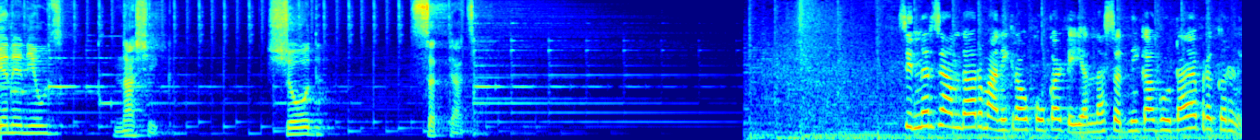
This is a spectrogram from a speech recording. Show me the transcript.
N A news Nashik. शोध सत्याचा. सिन्नरचे आमदार माणिकराव कोकाटे यांना सदनिका घोटाळ्या प्रकरणी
